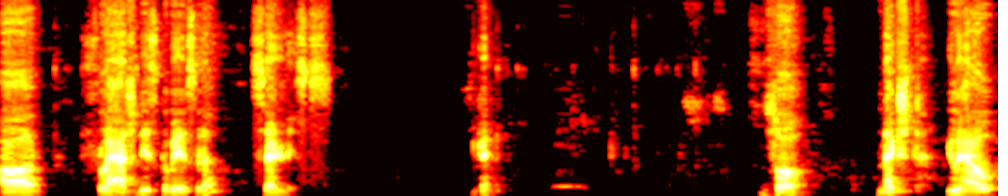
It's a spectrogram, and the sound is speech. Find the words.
or flash disk based cell disks. Okay. So next you have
